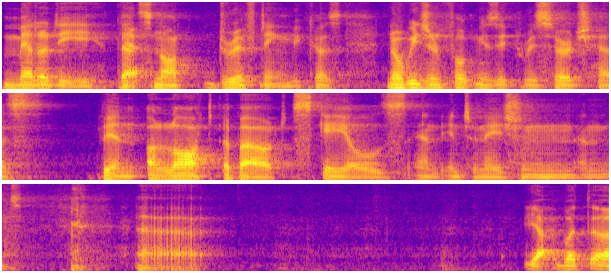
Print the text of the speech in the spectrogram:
melody that's not drifting? Because Norwegian folk music research has been a lot about scales and intonation and uh, Yeah, but uh,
